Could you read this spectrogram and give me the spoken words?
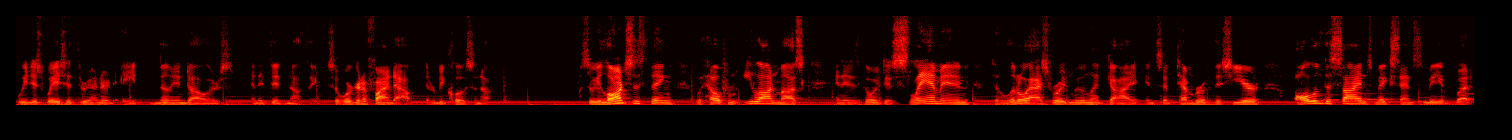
we just wasted $308 million and it did nothing. So we're going to find out. It'll be close enough. So he launched this thing with help from Elon Musk, and it is going to slam in to the little asteroid moonlet guy in September of this year. All of the signs make sense to me, but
